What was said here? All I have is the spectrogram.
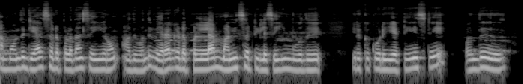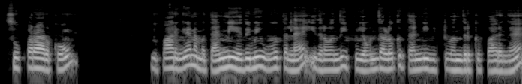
நம்ம வந்து கேஸ் அடுப்பில் தான் செய்கிறோம் அது வந்து விறகு அடுப்பில் மண் சட்டியில் செய்யும்போது இருக்கக்கூடிய டேஸ்ட்டே வந்து சூப்பராக இருக்கும். இங்கே பாருங்கள் நம்ம தண்ணி எதுவுமே ஊற்றலை இதில் வந்து இப்போ எந்த அளவுக்கு தண்ணி விட்டு வந்திருக்கு பாருங்கள்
